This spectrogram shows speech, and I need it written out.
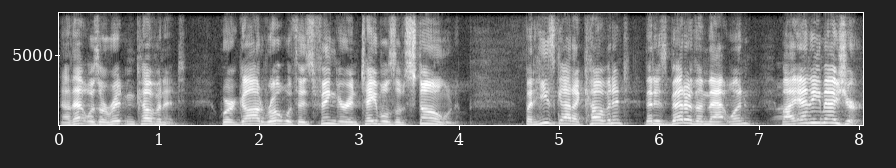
Now, that was a written covenant where God wrote with his finger in tables of stone. But he's got a covenant that is better than that one by any measure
